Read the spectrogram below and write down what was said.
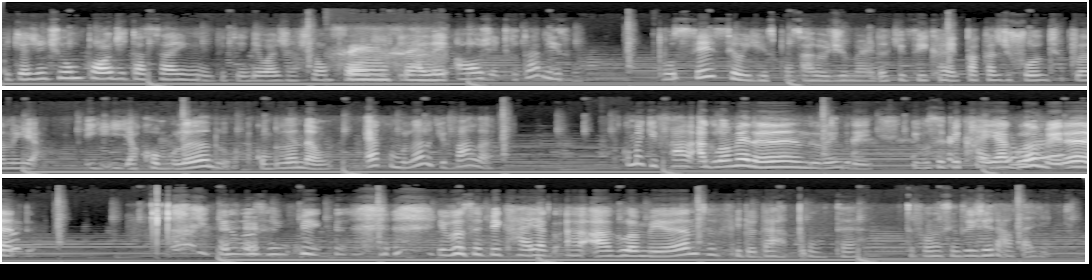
Porque a gente não pode estar tá saindo, entendeu? A gente não pode. Sim. A lei. Ó, oh, gente, outra aviso. Você, seu irresponsável de merda, que fica indo pra casa de fulano, de fulano e, e, e acumulando. Acumulando não. É acumulando que fala? Como é que fala? Aglomerando, lembrei. E você fica aí aglomerando. E você fica. E você fica aí aglomerando, seu filho da puta. Tô falando assim do geral, tá, gente?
